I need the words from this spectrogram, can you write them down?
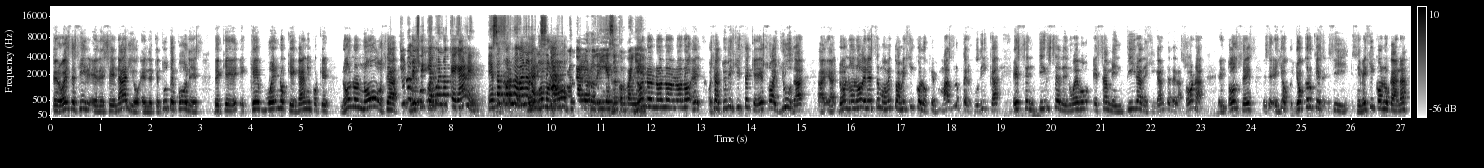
pero es decir, el escenario en el que tú te pones de que eh, qué bueno que ganen, porque no, no, no, o sea. Yo no dije qué bueno que ganen. De esa forma van a analizar Juan Carlos Rodríguez y compañía. No, no, no, no, no, eh, o sea, tú dijiste que eso ayuda. No, no, no, en este momento a México lo que más lo perjudica es sentirse de nuevo esa mentira de gigante de la zona. Entonces, yo, yo creo que si, si México no gana,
